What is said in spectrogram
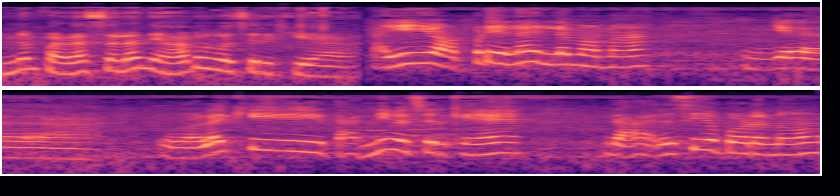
இன்னும் பழசெல்லாம் ஞாபகம் வச்சிருக்கியா? ஐயோ அப்படியெல்லாம் இல்ல மாமா. இங்கே உலக்கி தண்ணி வச்சுருக்கேன். இந்த அரிசியை போடணும்.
